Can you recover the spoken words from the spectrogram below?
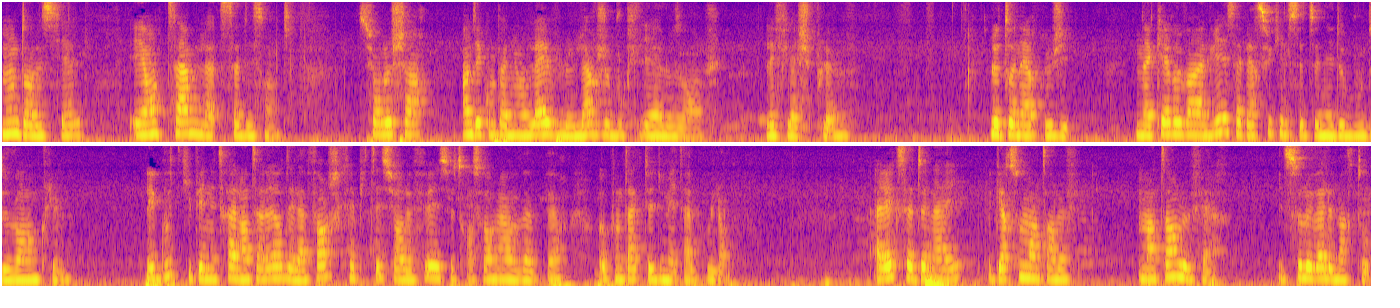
monte dans le ciel et entame sa descente. Sur le char, un des compagnons lève le large bouclier à losange. Les flèches pleuvent. Le tonnerre rugit. Naquet revint à lui et s'aperçut qu'il se tenait debout devant l'enclume. Les gouttes qui pénétraient à l'intérieur de la forge crépitaient sur le feu et se transformaient en vapeur au contact du métal brûlant. Avec sa tenaille, le garçon maintint le, maintint le fer. Il souleva le marteau.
